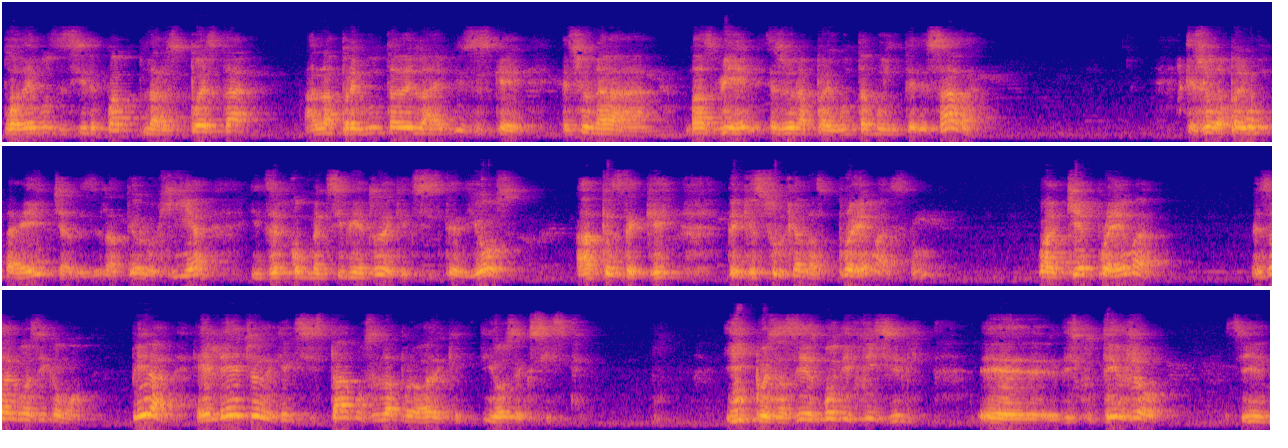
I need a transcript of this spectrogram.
podemos decir. La respuesta a la pregunta de Leibniz es que es una, más bien, es una pregunta muy interesada es una pregunta hecha desde la teología y desde el convencimiento de que existe Dios, antes de que, de que surjan las pruebas. Cualquier prueba Es algo así como, mira, el hecho de que existamos es la prueba de que Dios existe. Y pues así es muy difícil eh, discutirlo. ¿sí?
